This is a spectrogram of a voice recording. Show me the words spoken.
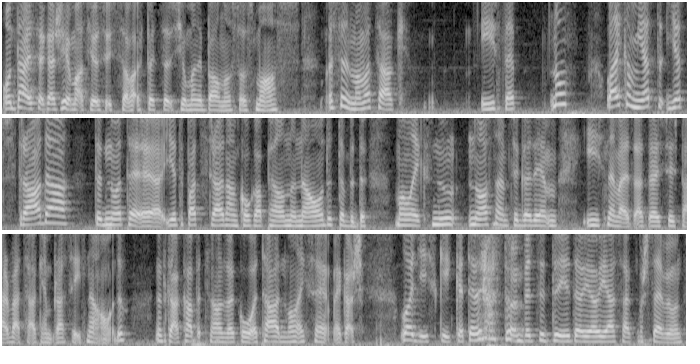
Un tā es vienkārši iemācījos visu savākt pēc sevis, jo man ir bail no savas māsas. Es nezinu, man vecāki īsti, nu, laikam, ja tu, ja tu strādā. Tad, note, ja tu pats strādā un kaut kā pelna naudu, tad, man liekas, nu, no 18 gadiem īstenībā nevajadzētu vairs vispār vecākiem prasīt naudu. Nu, kā kāpēc naudu vai ko tādu, man liekas, vienkārši loģiski, ka tev ir 18, tad ja tev jau jāsāk par sevi. Un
